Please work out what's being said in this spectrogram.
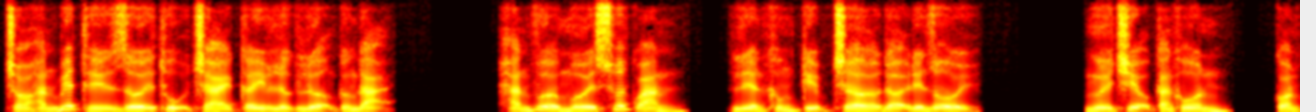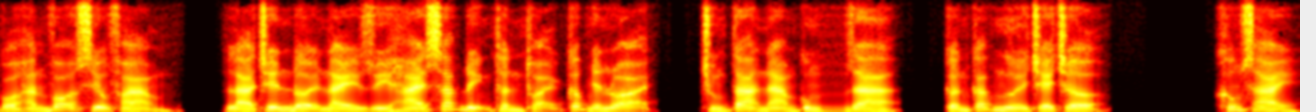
cho hắn biết thế giới thụ trái cây lực lượng cường đại. Hắn vừa mới xuất quan, liền không kịp chờ đợi đến rồi. Ngươi triệu càn khôn, còn có hắn võ siêu phàm, là trên đời này duy hai xác định thần thoại cấp nhân loại, chúng ta nam cung ra, cần các ngươi che chở. Không sai,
